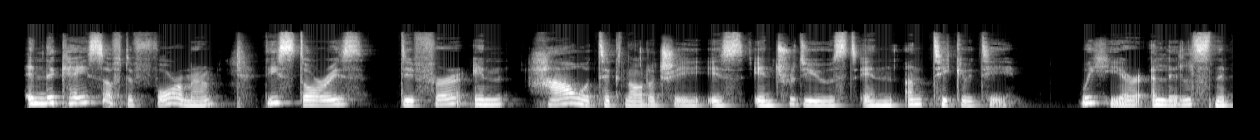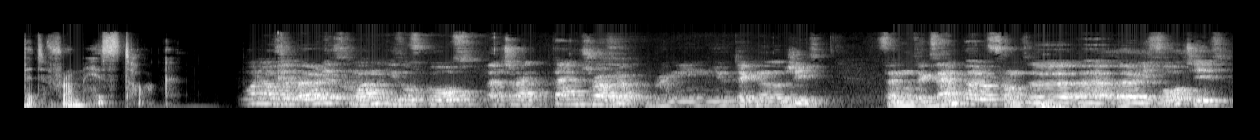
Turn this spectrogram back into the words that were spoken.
In the case of the former, these stories differ in how technology is introduced in antiquity. We hear a little snippet from his talk. One of the earliest ones is, of course, a time traveler bringing new technologies. Famous example from the uh, early 40s,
